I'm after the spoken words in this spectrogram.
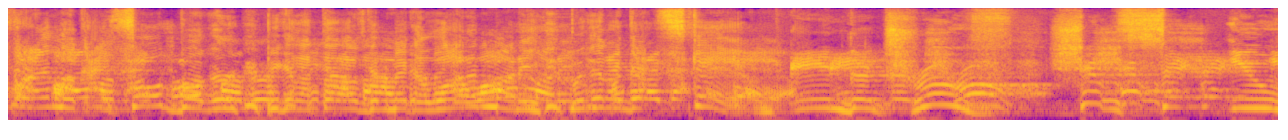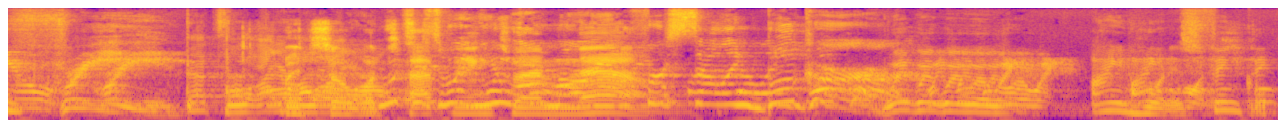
fine. Look, I sold Booger because I thought I was gonna make a lot of money, but then I got scammed. And the truth shall set you free. That's liar. Wait, so liar. what's Which is what happening you to are, him now? for selling Booger. Wait, wait, wait, wait, wait. Einhorn is Finkel.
